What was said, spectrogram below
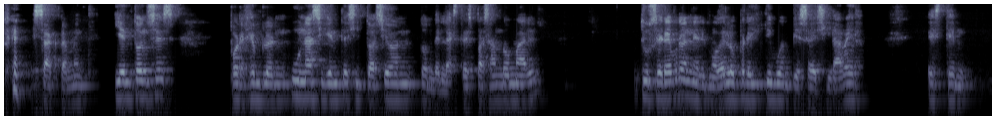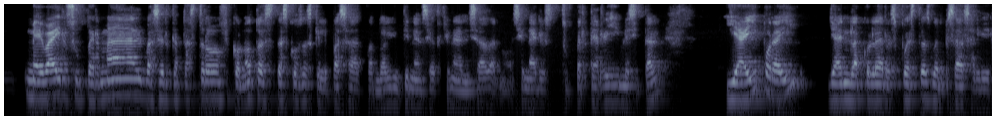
Exactamente. Y entonces, por ejemplo, en una siguiente situación donde la estés pasando mal, tu cerebro en el modelo predictivo empieza a decir, a ver, este, me va a ir súper mal, va a ser catastrófico, ¿no? Todas estas cosas que le pasa cuando alguien tiene ansiedad generalizada, ¿no? Escenarios súper terribles y tal. Y ahí por ahí, ya en la cola de respuestas va a empezar a salir.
